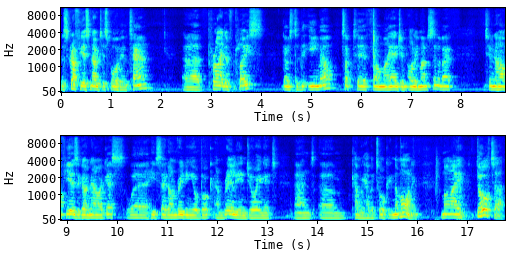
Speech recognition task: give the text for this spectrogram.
The scruffiest notice board in town. Uh, pride of place goes to the email tucked here from my agent Oli Munson about two and a half years ago now I guess where he said I'm reading your book I'm really enjoying it and um, can we have a talk in the morning my daughter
